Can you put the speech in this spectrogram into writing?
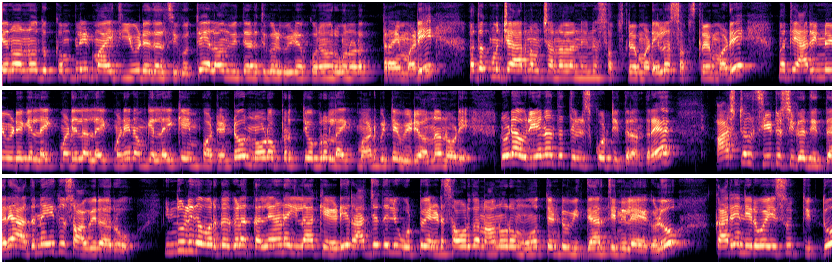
ಏನು ಅನ್ನೋದು ಕಂಪ್ಲೀಟ್ ಮಾಹಿತಿ ಈ ವಿಡಿಯೋದಲ್ಲಿ ಸಿಗುತ್ತೆ. ಎಲ್ಲ ಒಂದು ವಿದ್ಯಾರ್ಥಿಗಳು ವಿಡಿಯೋ ಕೊನೆವರೆಗೂ ನೋಡೋಕೆ ಟ್ರೈ ಮಾಡಿ. ಅದಕ್ಕೆ ಮುಂಚೆ ಯಾರು ನಮ್ಮ ಚಾನಲನ್ನು ಇನ್ನೂ ಸಬ್ಸ್ಕ್ರೈಬ್ ಮಾಡಿಲ್ಲ ಸಬ್ಸ್ಕ್ರೈಬ್ ಮಾಡಿ. ಮತ್ತು ಯಾರು ಇನ್ನೂ ಈ ವಿಡಿಯೋಗೆ ಲೈಕ್ ಮಾಡಿಲ್ಲ ಲೈಕ್ ಮಾಡಿ. ನಮಗೆ ಲೈಕೇ ಇಂಪಾರ್ಟೆಂಟು ನೋಡೋ ಪ್ರತಿಯೊಬ್ಬರು ಲೈಕ್ ಮಾಡಿಬಿಟ್ಟೆ ವಿಡಿಯೋನ ನೋಡಿ. ನೋಡಿ ಅವ್ರು ಏನಂತ ತಿಳಿಸ್ಕೊಟ್ಟಿದ್ರಂದರೆ, ಹಾಸ್ಟೆಲ್ ಸೀಟು ಸಿಗದಿದ್ದರೆ ಹದಿನೈದು ಸಾವಿರ ರು ಹಿಂದುಳಿದ ವರ್ಗಗಳ ಕಲ್ಯಾಣ ಇಲಾಖೆಯಡಿ ರಾಜ್ಯದಲ್ಲಿ ಒಟ್ಟು ಎರಡು ಸಾವಿರದ ನಾನ್ನೂರ ಮೂವತ್ತೆಂಟು ವಿದ್ಯಾರ್ಥಿ ನಿಲಯಗಳು ಕಾರ್ಯನಿರ್ವಹಿಸುತ್ತಿದ್ದು,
